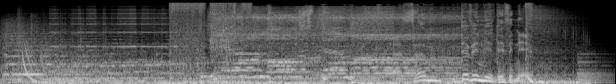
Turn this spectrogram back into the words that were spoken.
FM 99.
